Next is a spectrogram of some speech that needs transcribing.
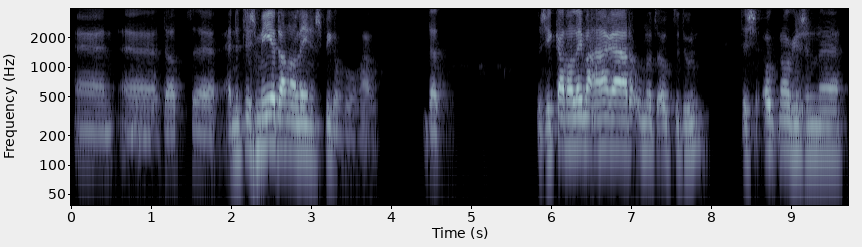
En, uh, dat, uh, en het is meer dan alleen een spiegel voorhouden. Dat, dus ik kan alleen maar aanraden om het ook te doen. Het is ook nog eens een,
